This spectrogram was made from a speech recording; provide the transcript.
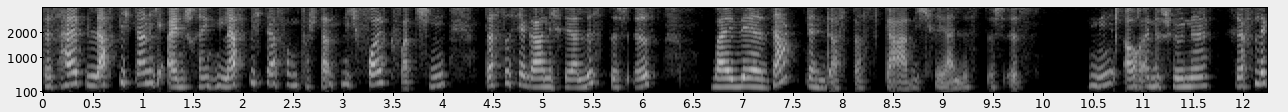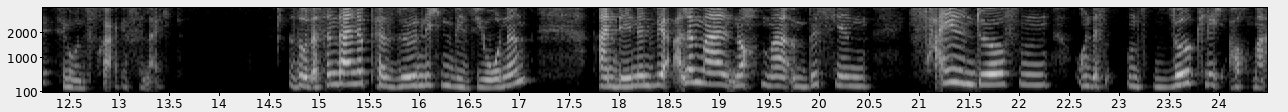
Deshalb lass dich da nicht einschränken, lass dich da vom Verstand nicht voll quatschen, dass das ja gar nicht realistisch ist, weil wer sagt denn, dass das gar nicht realistisch ist? Hm, auch eine schöne Reflexionsfrage vielleicht. So, das sind deine persönlichen Visionen, an denen wir alle mal noch mal ein bisschen feilen dürfen und es uns wirklich auch mal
